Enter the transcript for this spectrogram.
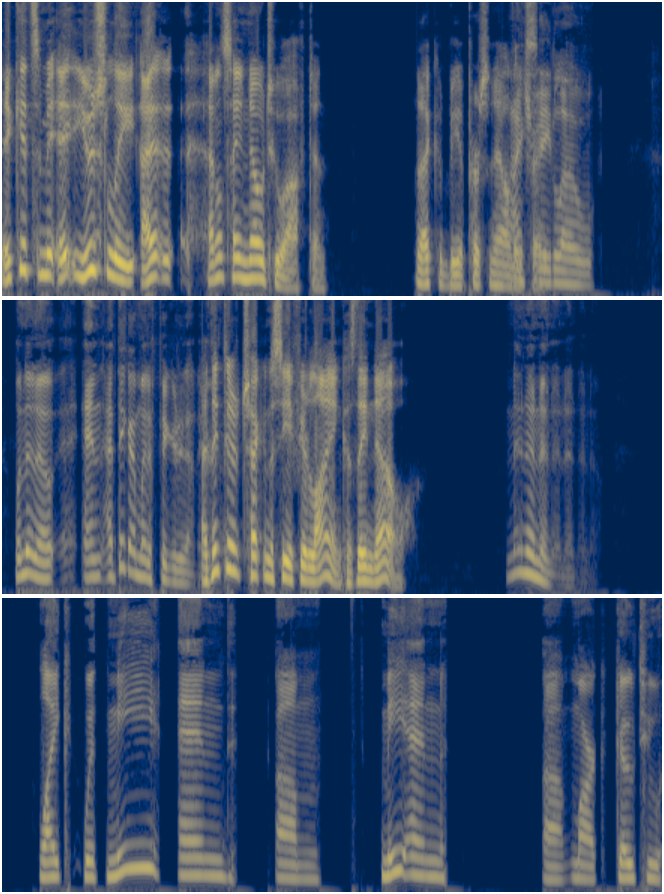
It gets me. It usually, I, I don't say no too often. That could be a personality I trait. say low. Well, no, no. And I think I might have figured it out. I think they're checking to see if you're lying because they know. No, no, no, no, no, no, no. Like with me and um, me and uh, Mark go to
